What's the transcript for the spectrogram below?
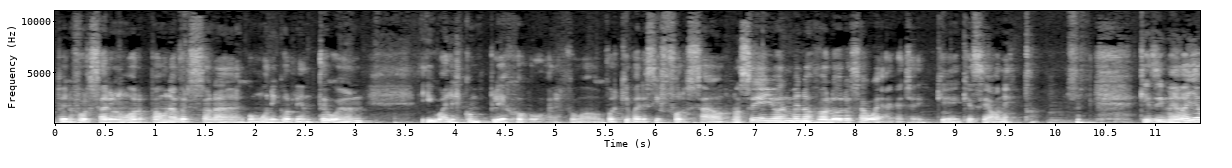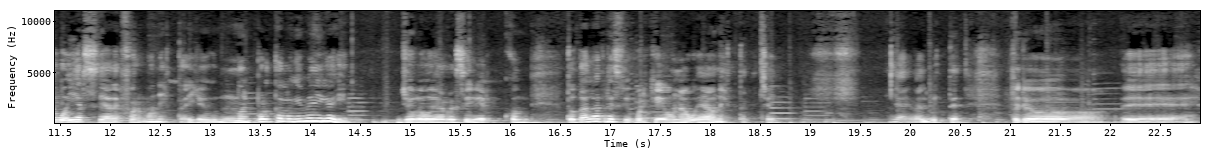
Pero forzar el humor para una persona común y corriente, weón, igual es complejo. Es como porque parecís forzado. No sé, yo al menos valoro esa weá, ¿cachai? Que, sea honesto. que si me vaya a guayar sea de forma honesta. Yo, no importa lo que me diga ahí, yo lo voy a recibir con total aprecio porque es una weá honesta, ¿cachai? Ya, igual, ¿viste? Pero... Eh,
